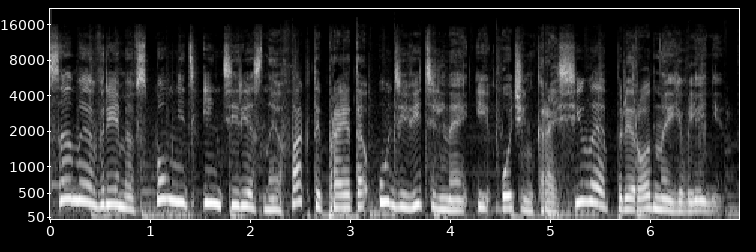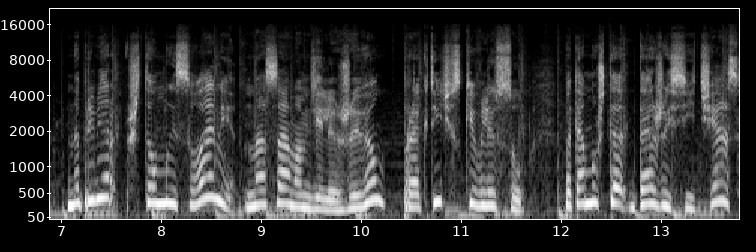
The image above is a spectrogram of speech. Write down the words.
Самое время вспомнить интересные факты про это удивительное и очень красивое природное явление. Например, что мы с вами на самом деле живем практически в лесу, потому что даже сейчас,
